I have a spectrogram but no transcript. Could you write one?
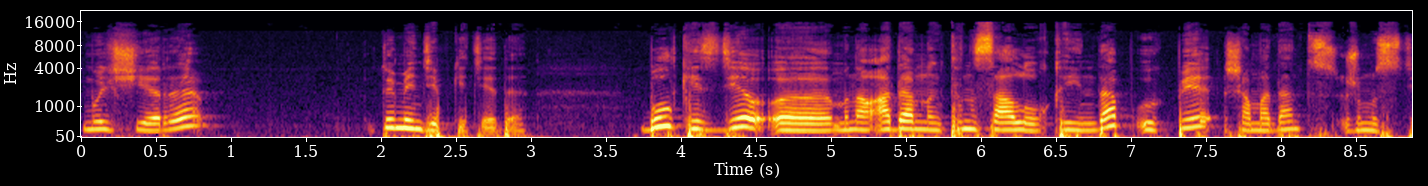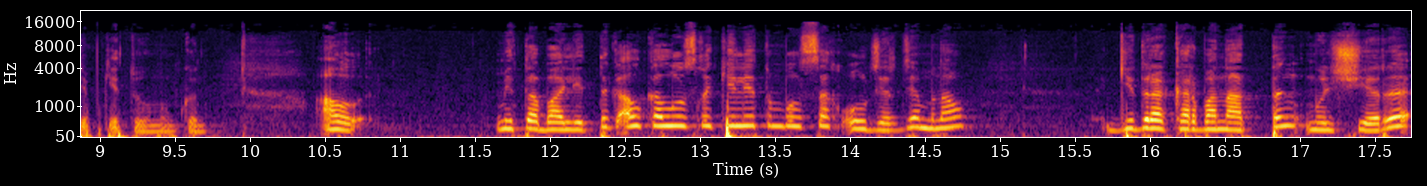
мөлшері төмендеп кетеді. Бұл кезде ә, мынау адамның тыныс алу қиындап өкпе шамадан тыс жұмыс істеп кетуі мүмкін. Ал метаболиттік алкалозға келетін болсақ ол жерде мынау гидрокарбонаттың мөлшері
